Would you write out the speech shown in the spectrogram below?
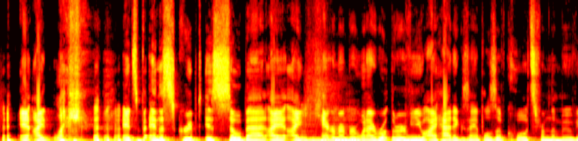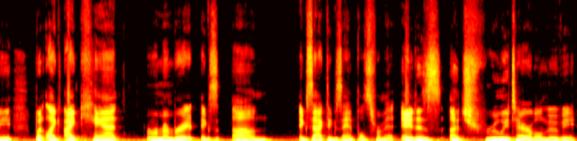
and I like it's and the script is so bad. I I can't remember when I wrote the review. I had examples of quotes from the movie, but like I can't remember ex- um exact examples from it. It is a truly terrible movie.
